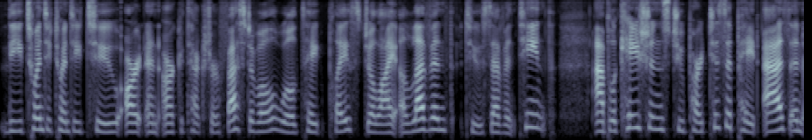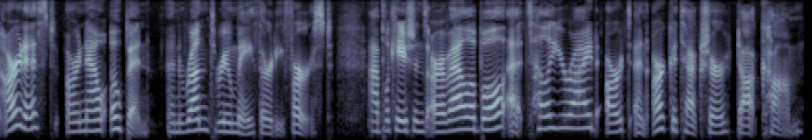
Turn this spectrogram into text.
The 2022 Art and Architecture Festival will take place July 11th to 17th. Applications to participate as an artist are now open and run through May 31st. Applications are available at tellurideartandarchitecture.com.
